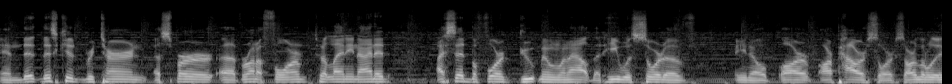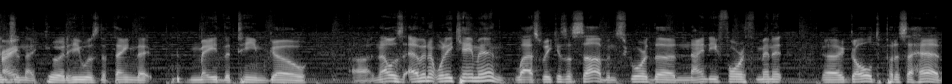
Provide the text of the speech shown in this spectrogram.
and th- this could return a spur uh, run of form to Atlanta United. I said before Gutman went out that he was sort of, you know, our our power source, our little engine that could. He was the thing that made the team go, uh, and that was evident when he came in last week as a sub and scored the 94th minute uh, goal to put us ahead.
